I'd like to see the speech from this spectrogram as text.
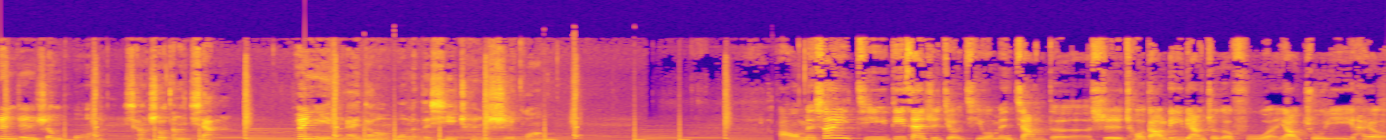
认真生活，享受当下。欢迎来到我们的西城时光。好，我们上一集第三十九集，我们讲的是抽到力量这个符文要注意还有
